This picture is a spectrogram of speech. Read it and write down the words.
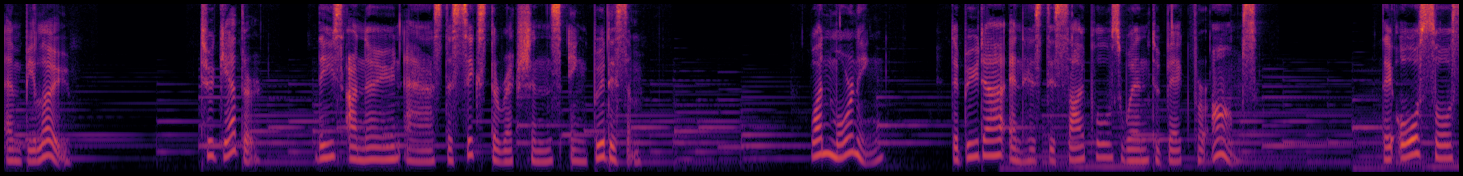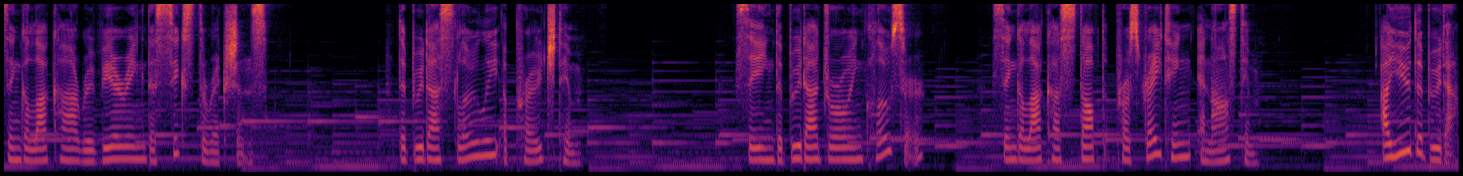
and below. Together, these are known as the six directions in Buddhism. One morning, the Buddha and his disciples went to beg for alms. They all saw Singalaka revering the six directions. The Buddha slowly approached him. Seeing the Buddha drawing closer, Singalaka stopped prostrating and asked him, Are you the Buddha?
